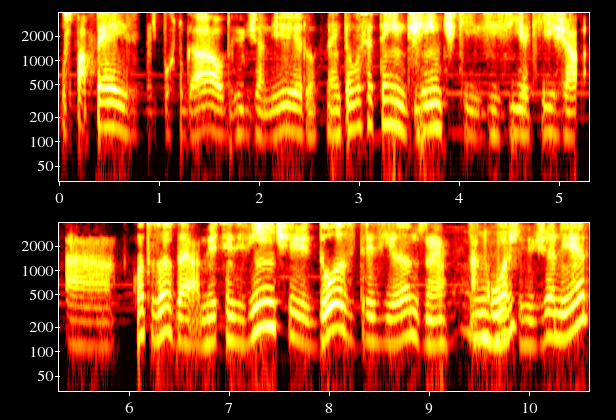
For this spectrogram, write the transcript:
os papéis de Portugal, do Rio de Janeiro. né? Então você tem gente que vivia aqui já há quantos anos? Da 1820, 12, 13 anos, né? Na Uhum. costa do Rio de Janeiro,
